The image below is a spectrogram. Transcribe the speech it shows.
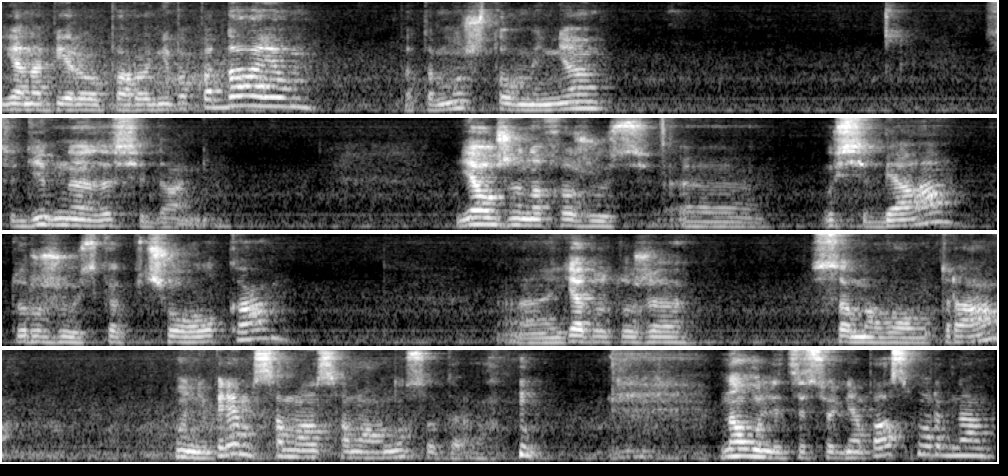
Я на первую пару не попадаю, потому что у меня судебное заседание. Я уже нахожусь э, у себя, тружусь как пчелка. Э, я тут уже с самого утра. Ну, не прям с самого-самого, но с утра. На улице сегодня пасмурно.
